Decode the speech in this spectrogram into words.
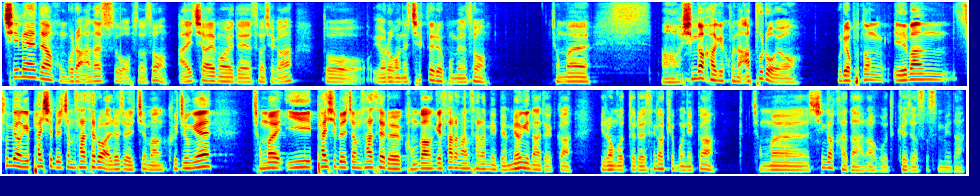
치매에 대한 공부를 안 할 수 없어서 알츠하이머에 대해서 제가 또 여러 권의 책들을 보면서 정말 아, 심각하겠구나 앞으로요. 우리가 보통 일반 수명이 81.4세로 알려져 있지만 그 중에 정말 이 81.4세를 건강하게 살아간 사람이 몇 명이나 될까 이런 것들을 생각해 보니까 정말 심각하다라고 느껴졌었습니다.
